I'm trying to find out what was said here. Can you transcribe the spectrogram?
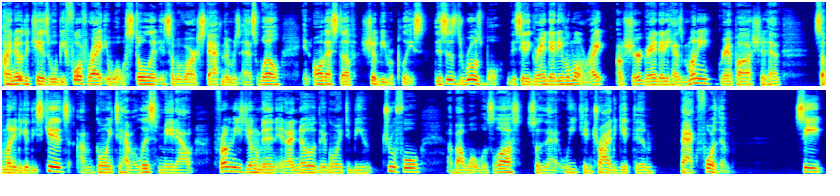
i know the kids will be forthright in what was stolen and some of our staff members as well and all that stuff should be replaced. This is the rose bowl. They say the granddaddy of them all right? I'm sure granddaddy has money grandpa should have some money to give these kids. I'm going to have a list made out from these young men and i know they're going to be truthful about what was lost so that we can try to get them back for them. See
